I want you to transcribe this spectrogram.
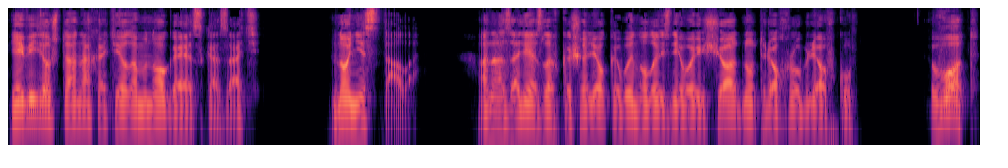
Я видел, что она хотела многое сказать, но не стала. Она залезла в кошелек и вынула из него еще одну трехрублевку. «Вот,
